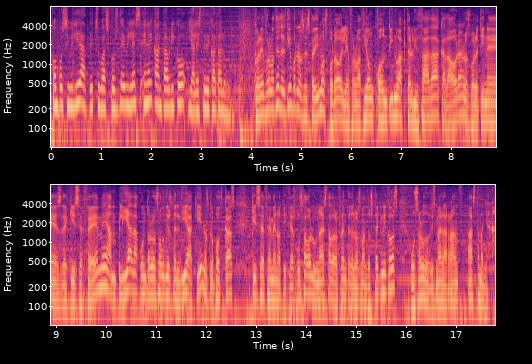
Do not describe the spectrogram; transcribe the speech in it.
con posibilidad de chubascos débiles en el Cantábrico y al este de Cataluña. Con la información del tiempo nos despedimos por hoy. La información continua actualizada cada hora en los boletines de XFM, ampliada junto a los audios del día aquí en nuestro podcast XFM Noticias. Gustavo Luna ha estado al frente de los mandos técnicos. Un saludo de Ismael Arranz. Hasta mañana.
